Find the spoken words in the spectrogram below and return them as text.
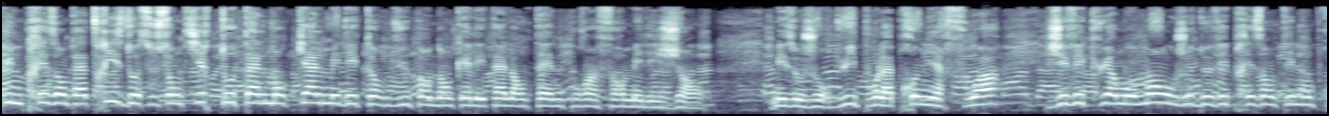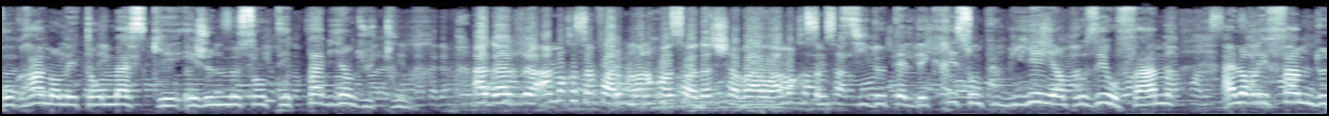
Une présentatrice doit se sentir totalement calme et détendue pendant qu'elle est à l'antenne pour informer les gens. Mais aujourd'hui, pour la première fois, j'ai vécu un moment où je devais présenter mon programme en étant masquée et je ne me sentais pas bien du tout. Si de tels décrets sont publiés et imposés aux femmes, alors les femmes de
